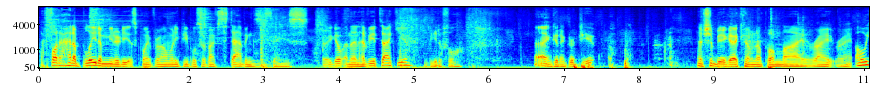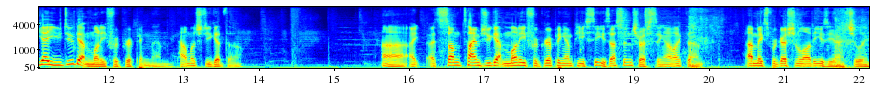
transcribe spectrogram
I thought I had a blade immunity at this point from how many people survive stabbings these days. There you go, and then heavy attack you. Beautiful. I'm gonna grip you. There should be a guy coming up on my right, right? Oh yeah, you do get money for gripping them. How much do you get though? Uh, I, I, sometimes you get money for gripping NPCs. That's interesting. I like that. That makes progression a lot easier, actually.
